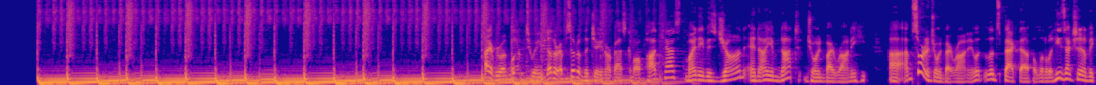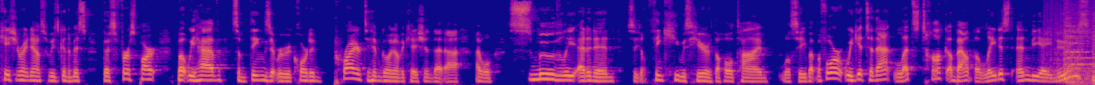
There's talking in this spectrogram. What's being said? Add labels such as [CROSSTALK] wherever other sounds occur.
Hi, everyone. Welcome to another episode of the JNR Basketball Podcast. My name is Jon, and I am not joined by Ronnie. Uh, I'm sort of joined by Ronnie. Let, us back that up a little bit. He's actually on vacation right now, so he's going to miss this first part, but we have some things that we recorded prior to him going on vacation that uh, I will smoothly edit in so you'll think he was here the whole time. We'll see. But before we get to that, let's talk about the latest NBA news.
